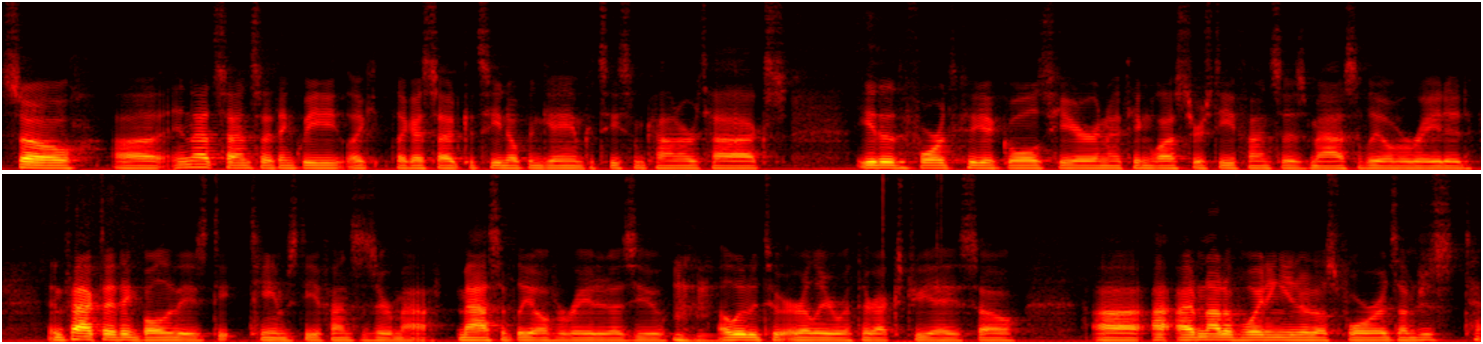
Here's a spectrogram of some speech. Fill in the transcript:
So uh, in that sense, I think we like like I said, could see an open game, could see some counterattacks. Either the forwards could get goals here, and I think Leicester's defense is massively overrated. In fact, I think both of these de- teams' defenses are ma- massively overrated, as you mm-hmm. alluded to earlier with their XGA. So uh, I- am not avoiding either of those forwards. I'm just t-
